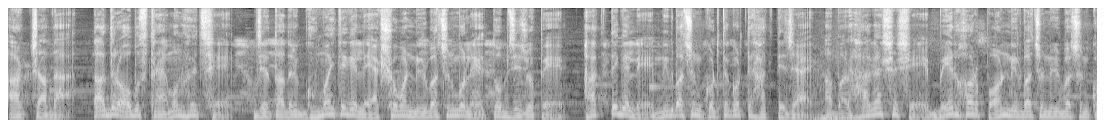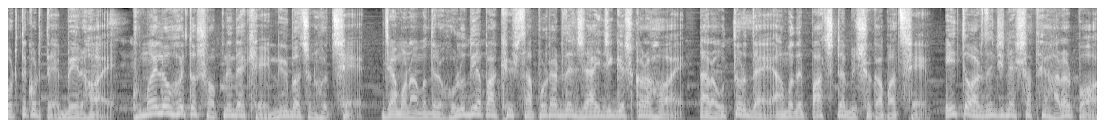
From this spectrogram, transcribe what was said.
আর চাঁদা। তাদের অবস্থা এমন হয়েছে যে তাদের ঘুমাইতে গেলে একশোবার নির্বাচন বলে তবজে জোপে, হাঁকতে গেলে নির্বাচন করতে করতে হাঁকতে যায়, আবার হাগা শেষে বের হওয়ার পর নির্বাচন নির্বাচন করতে করতে বের হয়। ঘুমাইলেও হয়তো স্বপ্নে দেখে নির্বাচন হচ্ছে। যেমন আমাদের হলুদিয়া পাখির সাপোর্টারদের যাই জিজ্ঞেস করা হয়, তারা উত্তর দেয়, আমাদের পাঁচটা বিশ্বকাপ আছে। এই তো আর্জেন্টিনার সাথে হারার পর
